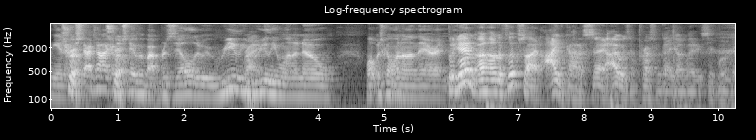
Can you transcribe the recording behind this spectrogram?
You know, True, you start talking true. to Snoop about Brazil, do we really, Right. really want to know what was going on there? And But again, on, on the flip side, I've got to say, I was impressed with that young lady, Sigmunda.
